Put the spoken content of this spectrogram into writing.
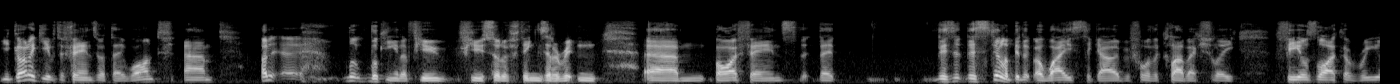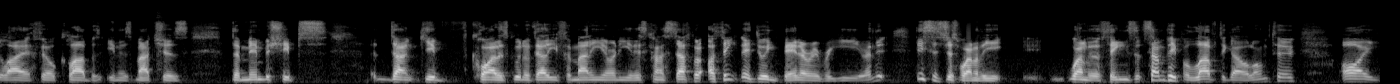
you got to give the fans what they want. Um, I, uh, look, looking at a few few sort of things that are written um, by fans that, that there's there's still a bit of a ways to go before the club actually feels like a real AFL club, in as much as the memberships don't give quite as good a value for money or any of this kind of stuff. But I think they're doing better every year, and it, this is just one of the one of the things that some people love to go along to. I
